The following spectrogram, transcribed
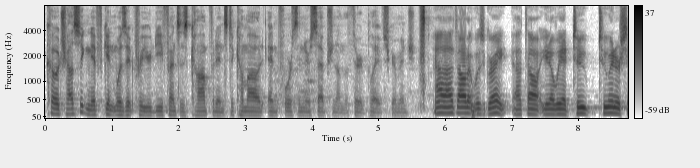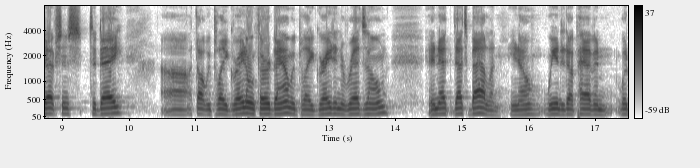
Coach, how significant was it for your defense's confidence to come out and force an interception on the third play of scrimmage? I, I thought it was great. I thought, you know, we had two two interceptions today. Uh, I thought we played great on third down. We played great in the red zone, and that that's battling. You know, we ended up having what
